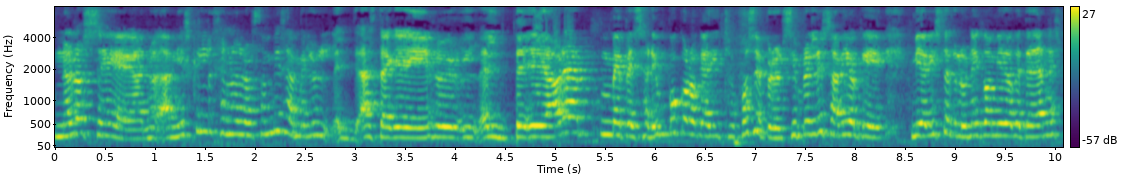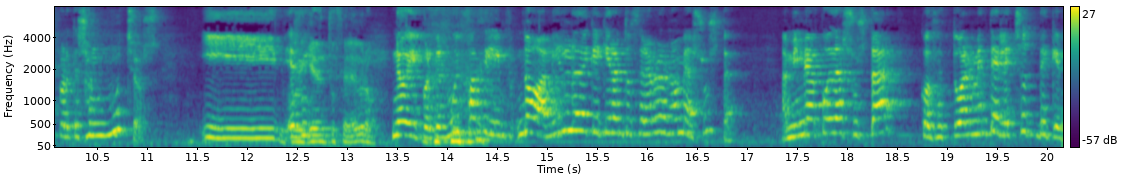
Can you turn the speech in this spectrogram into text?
No lo sé, a, no- a mí es que el género de los zombies, a mí lo- hasta que el- el- ahora me pensaré un poco lo que ha dicho José, pero siempre le he sabido que me ha visto que lo único miedo que te dan es porque son muchos. Y, ¿Y es quieren tu cerebro? No, y porque es muy fácil. No, a mí lo de que quieran tu cerebro no me asusta. A mí me puede asustar conceptualmente el hecho de que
